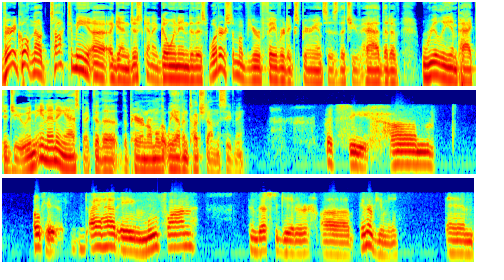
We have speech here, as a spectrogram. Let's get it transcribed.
Very cool. Now, talk to me uh, again, just kind of going into this. What are some of your favorite experiences that you've had that have really impacted you in, in any aspect of the, the paranormal that we haven't touched on this evening? Let's see. Um, okay, I had a MUFON investigator uh, interview me, and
